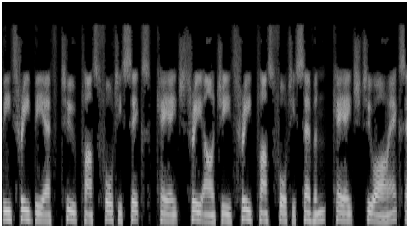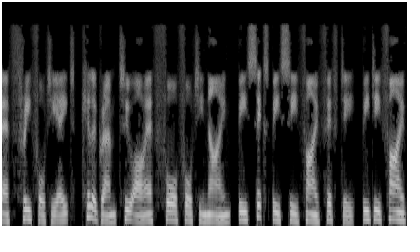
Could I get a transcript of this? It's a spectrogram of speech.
B3BF2 plus 46, KH3RG3 plus 47, KH2RXF348, kilogram 2RF449, B6BC550, BD5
